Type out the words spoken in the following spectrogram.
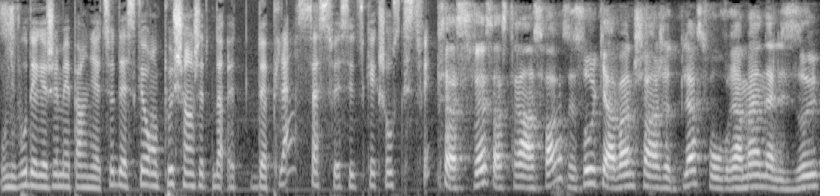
au niveau des régimes épargne-études, est-ce qu'on peut changer de, place? Ça se fait? C'est-tu quelque chose qui se fait? Ça se fait, ça se transfère. C'est sûr qu'avant de changer de place, il faut vraiment analyser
